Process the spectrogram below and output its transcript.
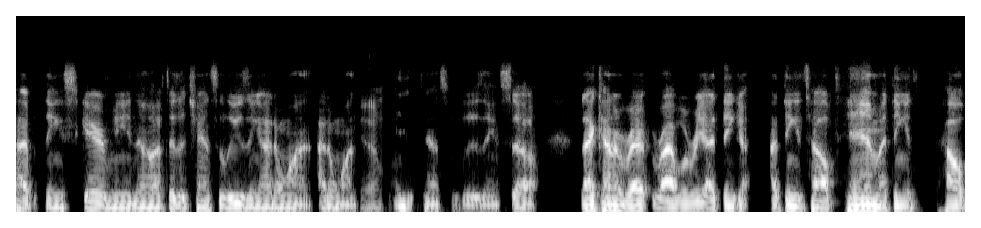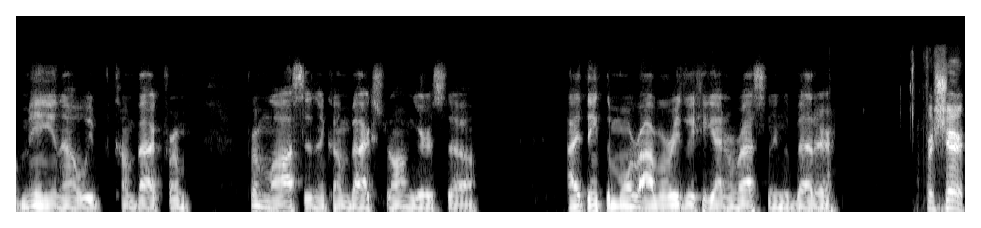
type of things scare me. You know, if there's a chance of losing, I don't want I don't want yeah. any chance of losing. So that kind of re- rivalry, I think I think it's helped him. I think it's helped me. You know, we've come back from from losses and come back stronger. So I think the more rivalries we can get in wrestling, the better. For sure,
